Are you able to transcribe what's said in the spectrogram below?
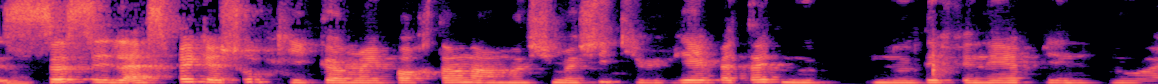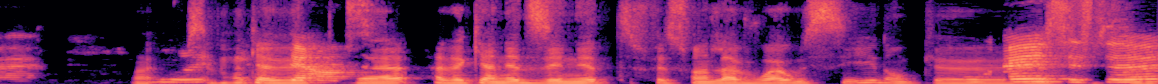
ça, c'est l'aspect que je trouve qui est comme important dans Moshi Moshi, qui vient peut-être nous, nous, définir puis nous. Euh, c'est vrai qu'avec euh, avec Annette Zénith, tu fais souvent de la voix aussi. Donc, euh, oui, c'est ça.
